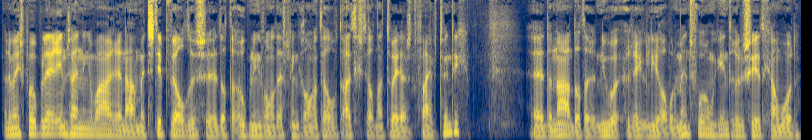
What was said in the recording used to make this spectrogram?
Maar de meest populaire inzendingen waren nou, met stip wel dus dat de opening van het Efteling Grand Hotel wordt uitgesteld naar 2025. daarna dat er nieuwe reguliere abonnementsvormen geïntroduceerd gaan worden.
